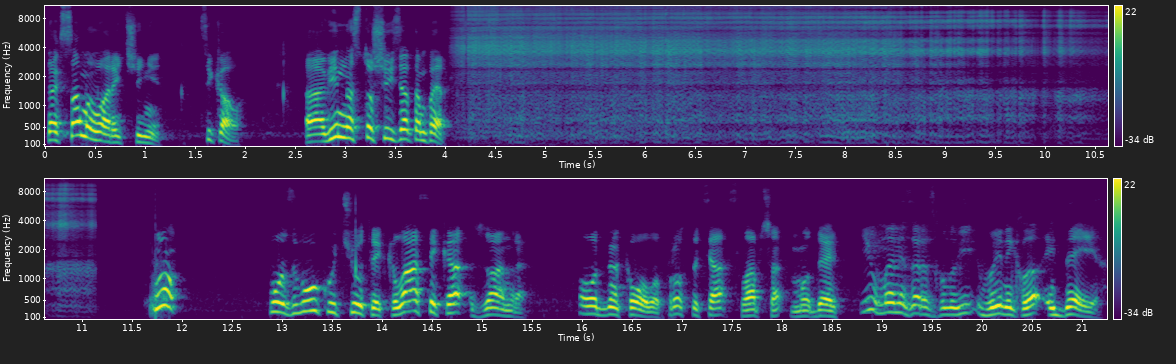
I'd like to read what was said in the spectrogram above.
так само варить чи ні? Цікаво. А, він на 160 ампер. Ну, по звуку чути класика жанра. Однаково, просто ця слабша модель. І в мене зараз в голові виникла ідея.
